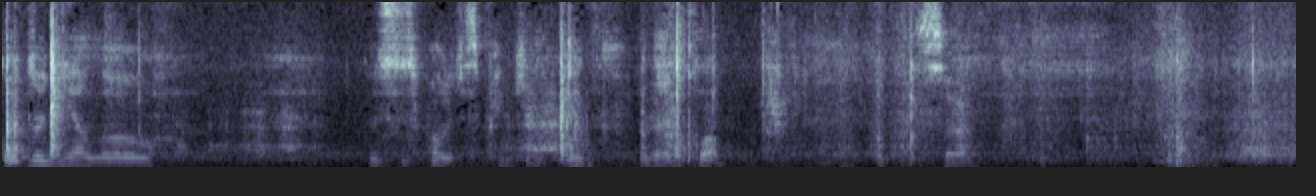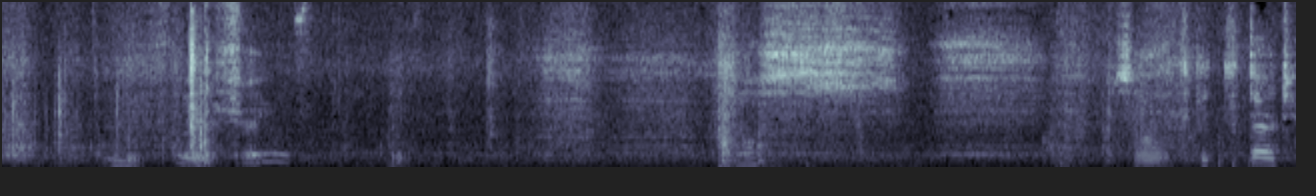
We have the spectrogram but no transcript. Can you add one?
golden yellow. This is probably just pinky, I think, and then plum. So, Fluttershy. So let's get started.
